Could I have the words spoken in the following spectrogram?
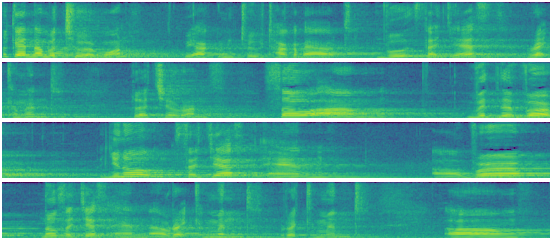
Look at number two, everyone. We are going to talk about would suggest, recommend, plurals. So um, with the verb, you know, suggest and uh, verb, no, suggest and uh, recommend, recommend. Um,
